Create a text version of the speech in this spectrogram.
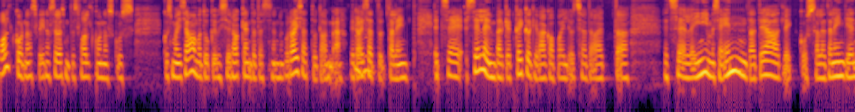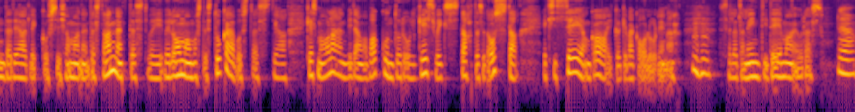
valdkonnas või noh, selles mõttes valdkonnas, kus kus ma ei saa oma tugevusi rakendada, siis on nagu raisatud anne või mm -hmm. raisatud talent. et see, selle ümber käib ka ikkagi väga palju seda, et et selle inimese enda teadlikkus, selle talendi enda teadlikkus siis oma nendest annetest või, või loomuomastest tugevustest ja kes ma olen, mida ma pakun turul, kes võiks tahta seda osta, ehk siis see on ka ikkagi väga oluline mm -hmm. selle talendi teema juures. jaa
